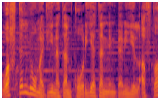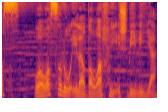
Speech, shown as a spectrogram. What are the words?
واحتلوا مدينة قورية من بني الأفطس ووصلوا إلى ضواحي إشبيلية.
